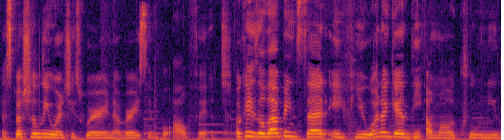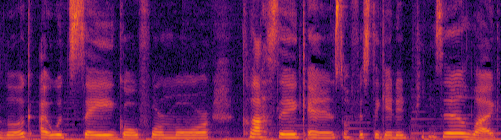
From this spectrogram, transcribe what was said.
especially when she's wearing a very simple outfit. Okay, so that being said, if you want to get the Amal Clooney look, I would say go for more classic and sophisticated pieces like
